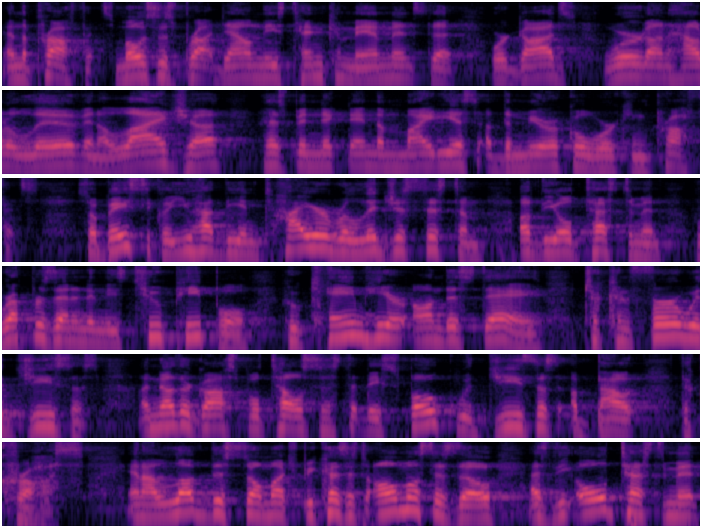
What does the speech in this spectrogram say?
and the prophets. Moses brought down these 10 commandments that were God's word on how to live, and Elijah has been nicknamed the mightiest of the miracle working prophets. So basically, you have the entire religious system of the Old Testament represented in these two people who came here on this day to confer with Jesus. Another gospel tells us that they spoke with Jesus about the cross. And I love this so much because it's almost as though, as the Old Testament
